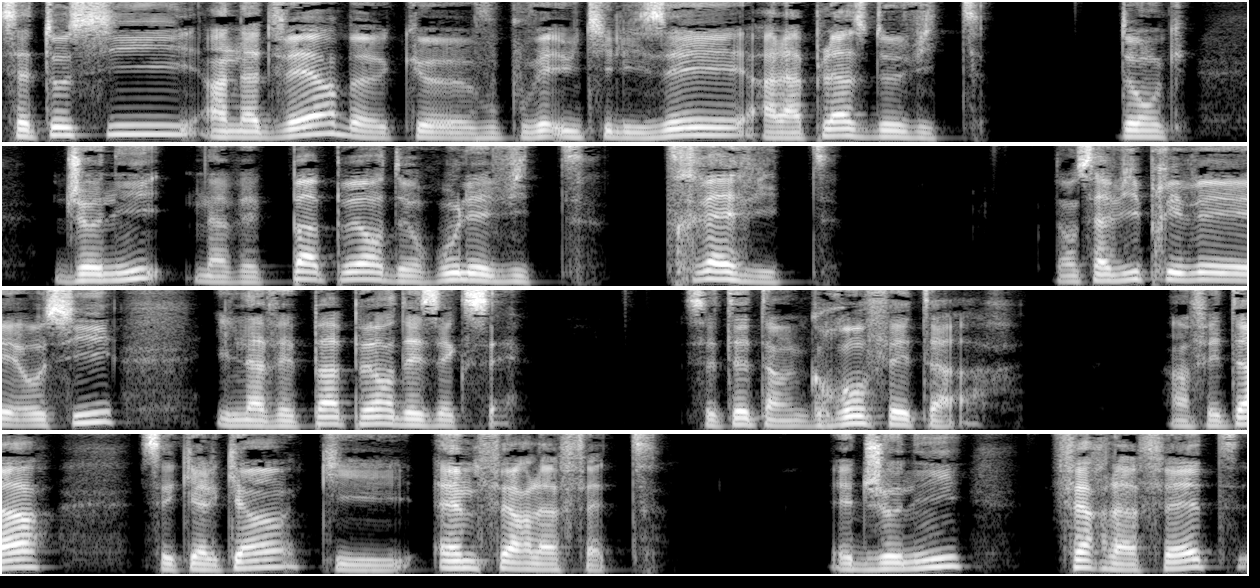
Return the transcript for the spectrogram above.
c'est aussi un adverbe que vous pouvez utiliser à la place de vite. Donc, Johnny n'avait pas peur de rouler vite, très vite. Dans sa vie privée aussi, il n'avait pas peur des excès. C'était un gros fêtard. Un fêtard, c'est quelqu'un qui aime faire la fête. Et Johnny, faire la fête,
